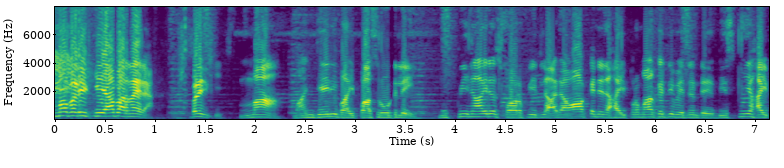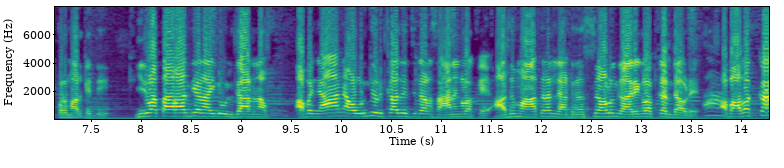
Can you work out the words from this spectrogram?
ഉമ്മ പഠിക്ക് ഞാൻ പറഞ്ഞുതരാം. ഉമ്മ മഞ്ചേരി ബൈപ്പാസ് റോഡിലെ മുപ്പതിനായിരം സ്ക്വയർ ഫീറ്റിൽ അലാക്കിന്റെ ഹൈപ്പർ മാർക്കറ്റ് വരുന്നുണ്ട്. ബിസ്മി ഹൈപ്പർ മാർക്കറ്റ് ഇരുപത്തി ആറാം തീയതിയാണ് അതിന്റെ ഉദ്ഘാടനം. അപ്പൊ ഞാൻ അവിടുന്ന് എടുക്കാതെ വെച്ചിട്ടാണ് സാധനങ്ങളൊക്കെ. അത് മാത്രമല്ല ഡ്രസ്സുകളും കാര്യങ്ങളൊക്കെ ഉണ്ട് അവിടെ. അപ്പൊ അതൊക്കെ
